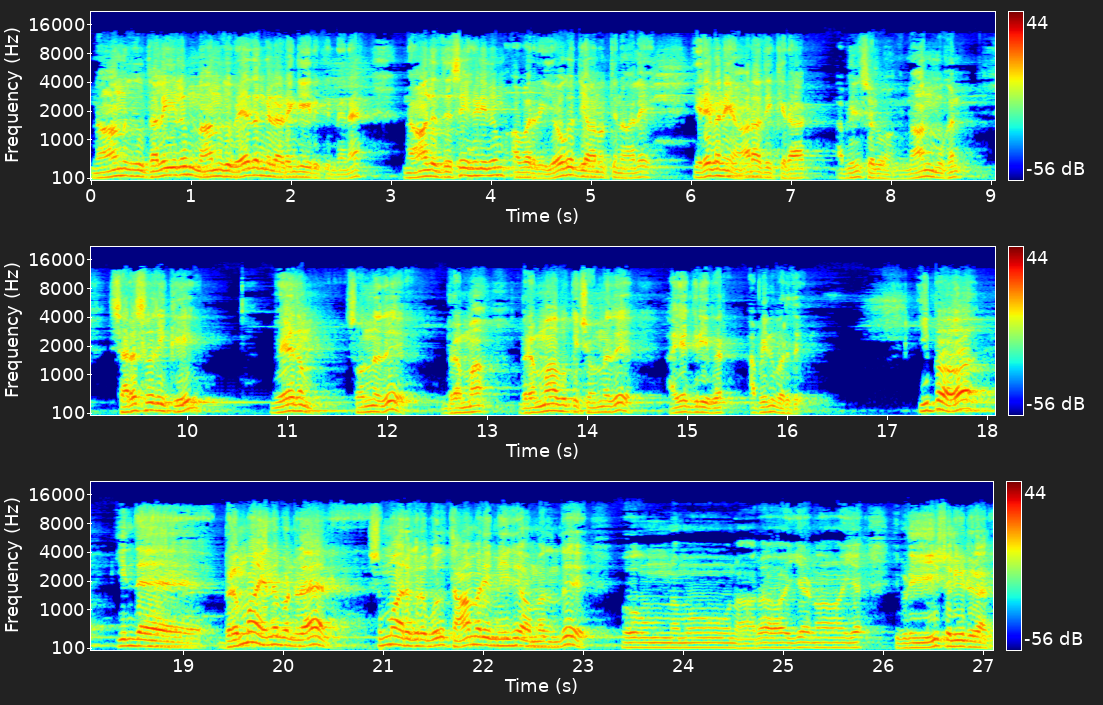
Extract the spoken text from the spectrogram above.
நான்கு தலையிலும் நான்கு வேதங்கள் அடங்கி இருக்கின்றன? நாலு திசைகளிலும் அவர் யோக தியானத்தினாலே இறைவனை ஆராதிக்கிறார் அப்படின்னு சொல்லுவாங்க. நான்முகன். சரஸ்வதிக்கு வேதம் சொன்னது பிரம்மா பிரம்மாவுக்கு சொன்னது அயக்ரீவர் அப்படின்னு வருது. இப்போ இந்த பிரம்மா என்ன பண்றார்? சும்மா இருக்கிற போது தாமரை மீது அமர்ந்து ஓம் நமோ நாராயணாய இப்படி சொல்லிட்டு இருக்காரு.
